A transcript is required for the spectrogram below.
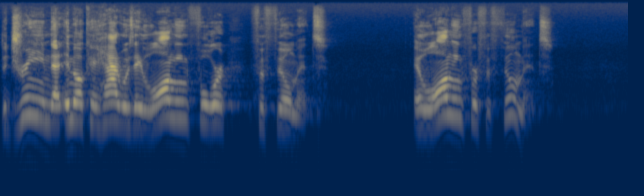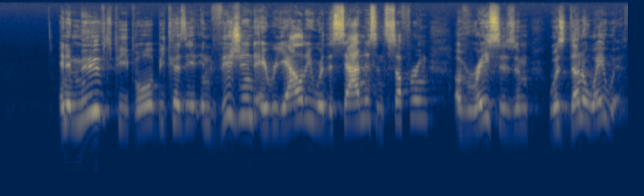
The dream that MLK had was a longing for fulfillment. A longing for fulfillment. And it moved people because it envisioned a reality where the sadness and suffering of racism was done away with,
